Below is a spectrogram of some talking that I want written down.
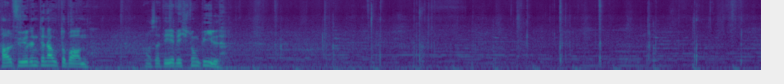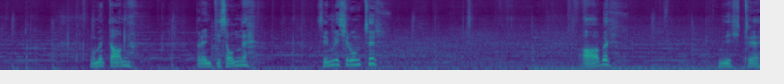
talführenden Autobahn, also die Richtung Biel. Momentan brennt die Sonne ziemlich runter. Aber nicht, äh,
